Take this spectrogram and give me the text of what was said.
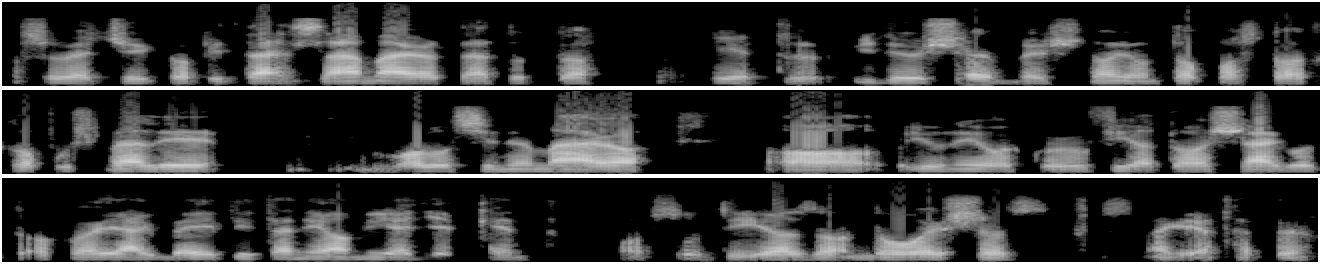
a szövetségi kapitány számára, tehát ott a két idősebb és nagyon tapasztalt kapus mellé valószínű már a, a juniorkorú fiatalságot akarják beépíteni, ami egyébként abszolút díjazandó, és az, az megérthető.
